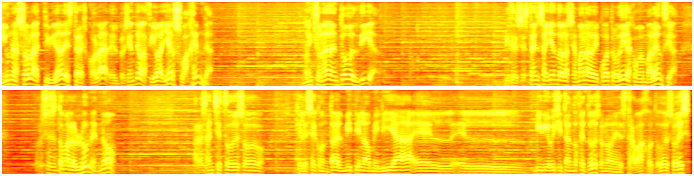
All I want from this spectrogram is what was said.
ni una sola actividad extraescolar. El presidente vació ayer su agenda. No hizo nada en todo el día. Dice, se está ensayando la semana de cuatro días como en Valencia. Por eso se toma los lunes, no. Para Sánchez todo eso que les he contado, el meeting, la homilía, el, el vídeo visitando gente, todo eso no es trabajo, todo eso es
